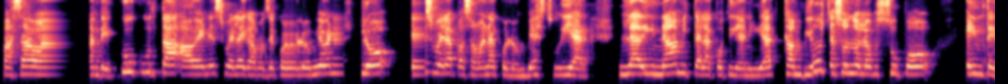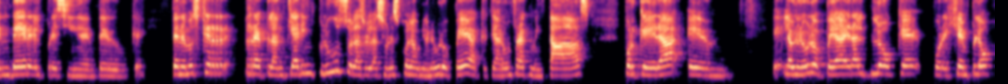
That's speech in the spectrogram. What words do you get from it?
pasaban de Cúcuta a Venezuela, digamos, de Colombia a Venezuela, pasaban a Colombia a estudiar. La dinámica, la cotidianidad cambió, eso no lo supo entender el presidente Duque tenemos que replantear incluso las relaciones con la Unión Europea, que quedaron fragmentadas, porque era, em, la Unión Europea era el bloque, por ejemplo,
